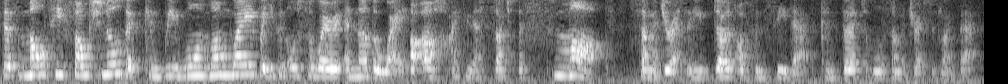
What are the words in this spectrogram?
that's multifunctional that can be worn one way but you can also wear it another way. Oh, I think that's such a smart summer dress and you don't often see that convertible summer dresses like that.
